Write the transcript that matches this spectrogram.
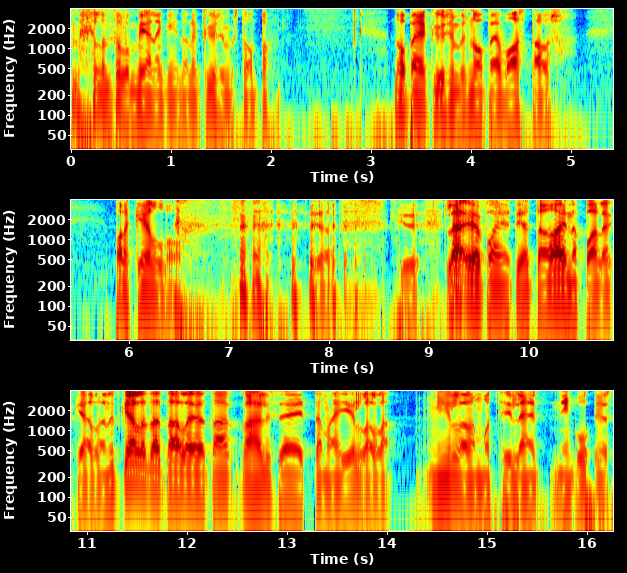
meillä on tullut mielenkiintoinen kysymys, Tompa. Nopea kysymys, nopea vastaus. Paljon kelloa. Joo, Kyllä. Tietää aina paljon kelloa. Nyt kello taitaa olla jotain vähän yli seitsemän illalla, illalla mutta silleen, niin kuin, jos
